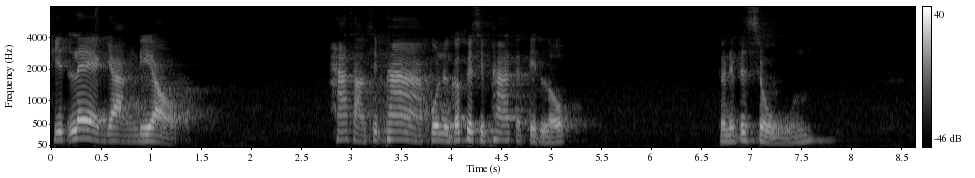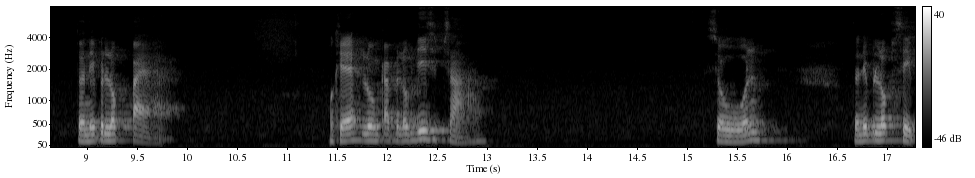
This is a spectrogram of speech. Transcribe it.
คิดเลขอย่างเดียวห้าสามสิบห้าคูณหนึ่งก็คือสิบห้าแต่ติดลบ ตัวนี้เป็นศูนย์ตัวนี้เป็นลบแปด อเค รวมกันเป็นลบยี่สิบสามศูนย์ตัวนี้เป็นลบสิบ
